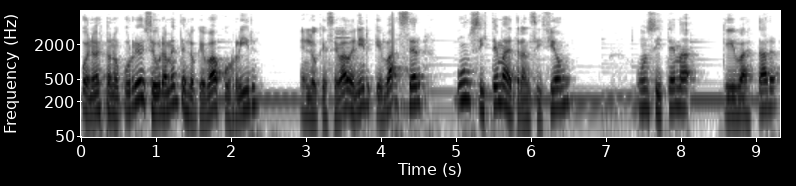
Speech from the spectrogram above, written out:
Bueno, esto no ocurrió y seguramente es lo que va a ocurrir en lo que se va a venir, que va a ser un sistema de transición, un sistema que va a estar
